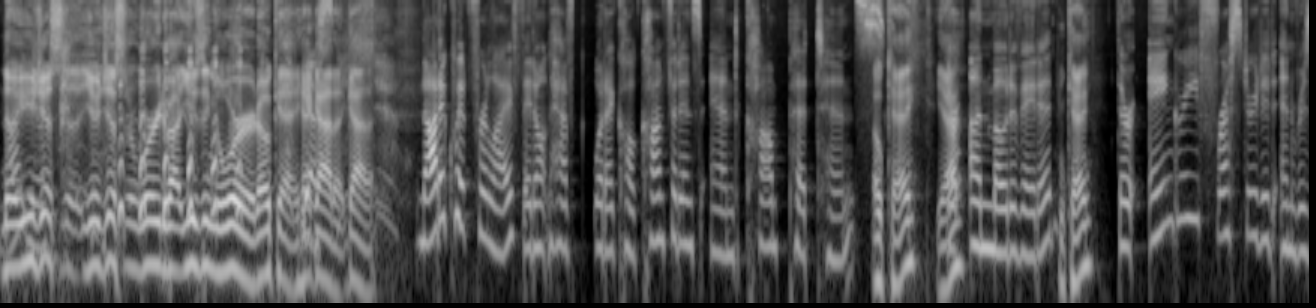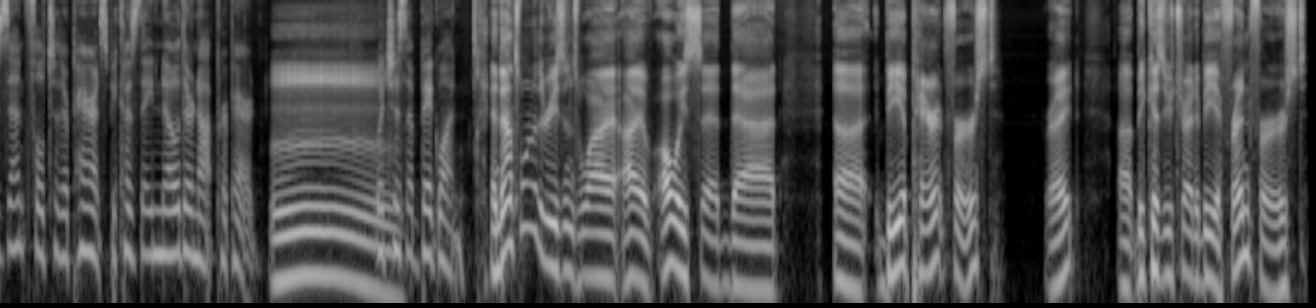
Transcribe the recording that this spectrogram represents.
No, Not you you. just uh, you're just worried about using the word. Okay, I got it. Got it. Not equipped for life. They don't have what I call confidence and competence. Okay. Yeah. They're unmotivated. Okay. They're angry, frustrated, and resentful to their parents because they know they're not prepared, Mm. which is a big one. And that's one of the reasons why I have always said that uh, be a parent first, right? Uh, because if you try to be a friend first,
